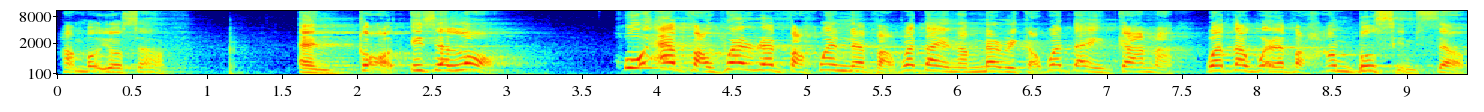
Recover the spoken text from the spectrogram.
Humble yourself. And God is a law. Whoever, wherever, whenever, whether in America, whether in Ghana, whether wherever, humbles himself,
